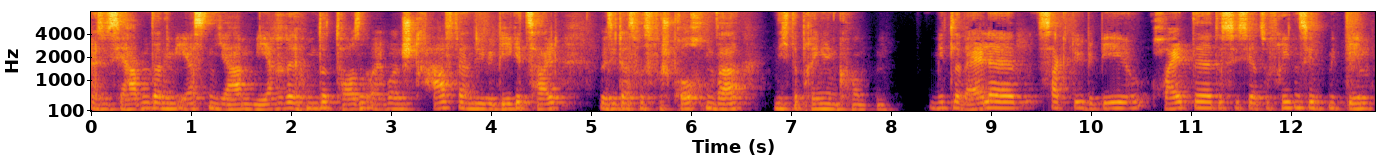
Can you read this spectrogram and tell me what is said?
Also sie haben dann im ersten Jahr mehrere hunderttausend Euro an Strafe an die ÖBB gezahlt, weil sie das, was versprochen war, nicht erbringen konnten. Mittlerweile sagt die ÖBB heute, dass sie sehr zufrieden sind mit dem,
